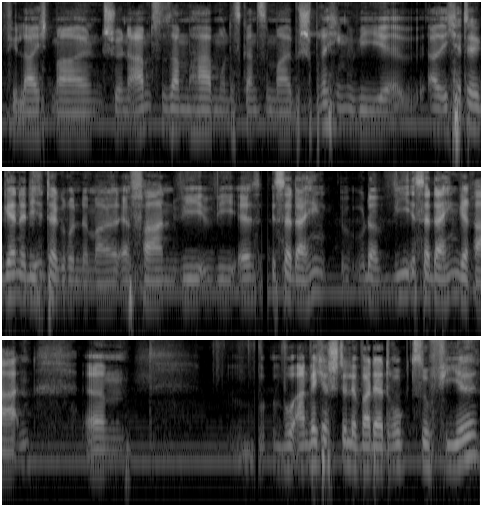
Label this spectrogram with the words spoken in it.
vielleicht mal einen schönen Abend zusammen haben und das Ganze mal besprechen. Wie, äh, also ich hätte gerne die Hintergründe mal erfahren. Wie, wie ist er dahin oder wie ist er dahin geraten? Ähm, wo, an welcher Stelle war der Druck zu viel?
